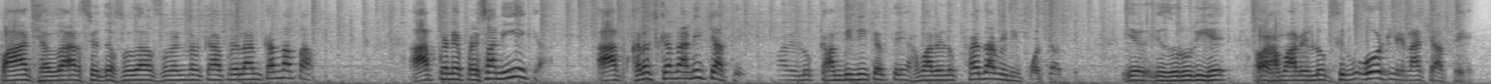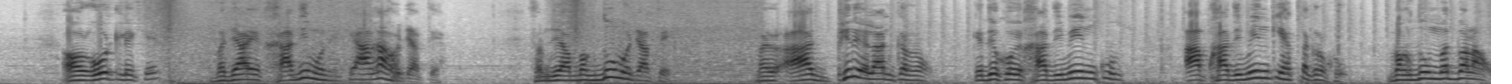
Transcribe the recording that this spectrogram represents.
पाँच हज़ार से दस हज़ार सिलेंडर का आप ऐलान करना था। आपके लिए पैसा नहीं है क्या? आप खर्च करना नहीं चाहते। हमारे लोग काम भी नहीं करते, हमारे लोग फ़ायदा भी नहीं पहुंचाते। ये ये ज़रूरी है और हमारे लोग सिर्फ़ वोट लेना चाहते हैं और वोट लेके बजाय खादिम होने के आगा हो जाते हैं। समझे, आप मखदूम हो जाते हैं। मैं आज फिर ऐलान कर रहा हूँ कि देखो खादिमीन को, आप खादिमीन की हद तक रखो। मखदूम मत बनाओ।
